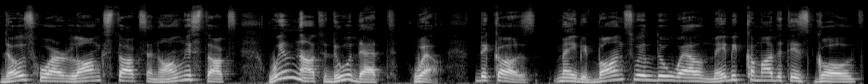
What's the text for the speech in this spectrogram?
those who are long stocks and only stocks, will not do that well because maybe bonds will do well, maybe commodities, gold,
